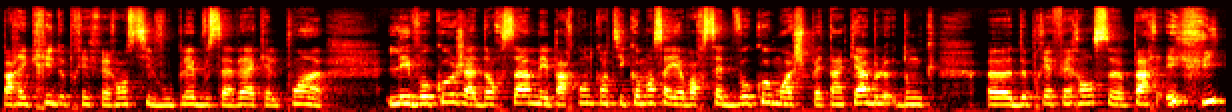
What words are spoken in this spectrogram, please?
par écrit de préférence, s'il vous plaît. Vous savez à quel point euh, les vocaux, j'adore ça, mais par contre, quand il commence à y avoir 7 vocaux, moi, je pète un câble, donc euh, de préférence par écrit.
